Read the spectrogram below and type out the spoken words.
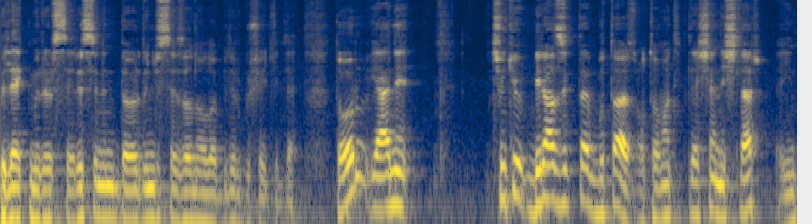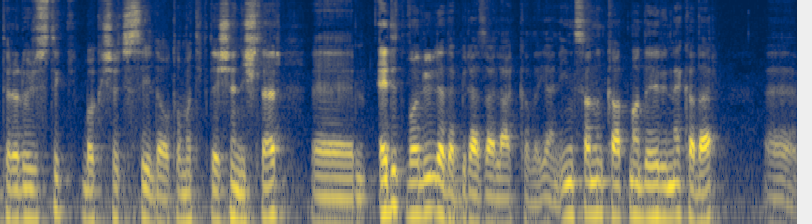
Black Mirror serisinin dördüncü sezonu olabilir bu şekilde. Doğru yani çünkü birazcık da bu tarz otomatikleşen işler, e, interlojistik bakış açısıyla otomatikleşen işler e, edit value ile de biraz alakalı. Yani insanın katma değeri ne kadar e,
